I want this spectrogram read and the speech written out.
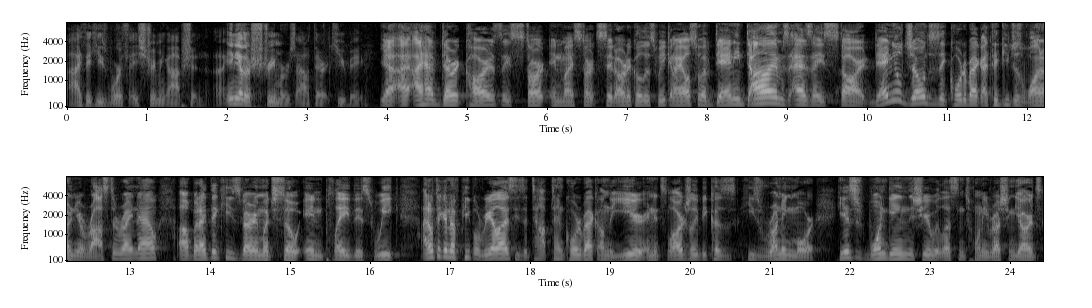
I think he's worth a streaming option. Uh, any other streamers out there at QB? Yeah, I, I, have Derek Carr as a start in my start sit article this week, and I also have Danny Dimes as a start. Daniel Jones is a quarterback I think you just want on your roster right now, uh, but I think he's very much so in play this week. I don't think enough people realize he's a top 10 quarterback on the year, and it's largely because he's running more. He has just one game this year with less than 20 rushing yards.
